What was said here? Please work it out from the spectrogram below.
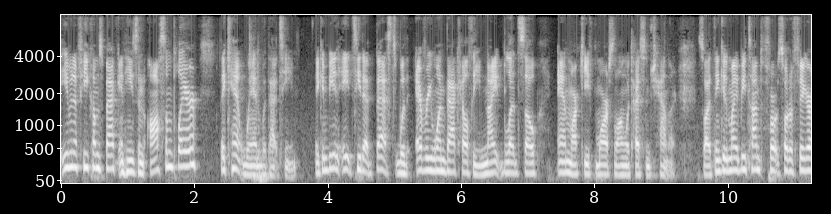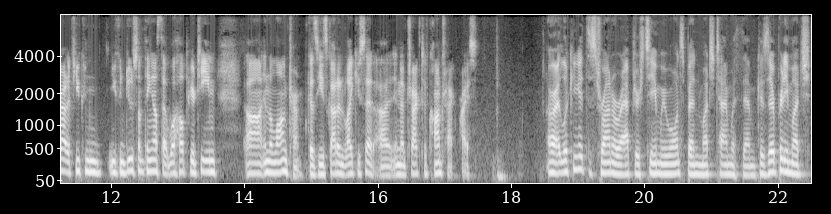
even if he comes back and he's an awesome player, they can't win with that team. They can be an eight seed at best with everyone back healthy, Knight, Bledsoe, and Markieff Morris along with Tyson Chandler. So I think it might be time to for, sort of figure out if you can you can do something else that will help your team uh, in the long term because he's got, a, like you said, uh, an attractive contract price. All right, looking at this Toronto Raptors team, we won't spend much time with them because they're pretty much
